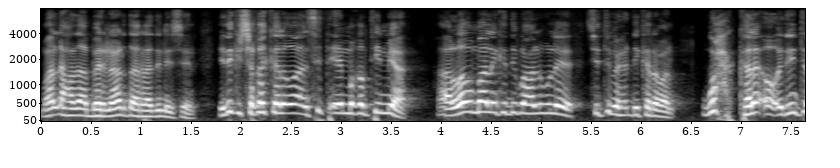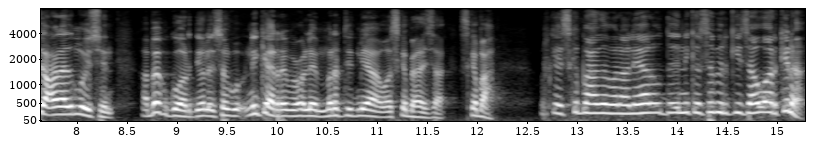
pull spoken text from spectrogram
Maalin dhexdaa bernardaa raadinayseen. Idinka shaqo kale oo aan city ee ma qabtiin miya? Laba maalin kadib waxaa lagu leeyahay. City bay xiddig ka rabaan wax kale oo idin jilcanaad moysen habeb guardiolo isagu ninkaan rabay wuxuu leey marabtid miya waa iska baxaysaa iska bax. Marka iska baxda walaalayaal de ninka sabirkiisa u arkina.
